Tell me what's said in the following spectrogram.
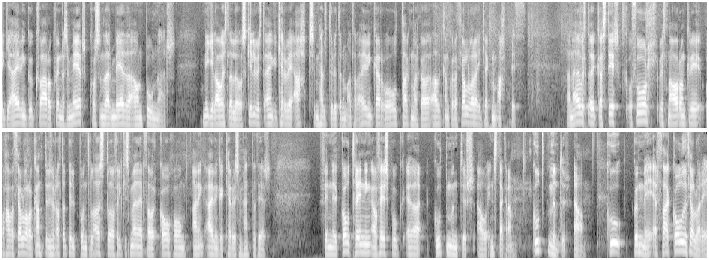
tekið æfingu hvar og hvenna sem er, hvort sem það er með eða án búnar. Mikil áherslega og skilvirt æfingakerfi app sem heldur utan um allar æfingar og ótakmarka aðgangur að þjálfara í gegnum appið. Þannig að þú vilt auka styrk og þól, vilt ná árangri og hafa þjálfara á kantinu sem er alltaf tilbúin til aðstofa og fylgis með þér, þá er Go Home æfing- æfingakerfi sem henda þér. Finnið Go Training á Facebook eða Gúdmundur á Instagram. Gútmundur Já, Gu, Gummi er það góðu þjálfari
